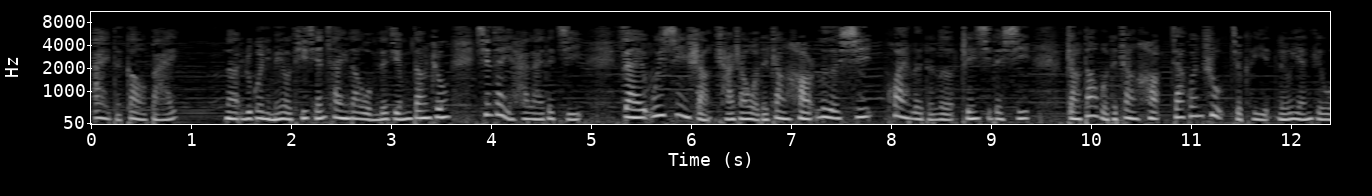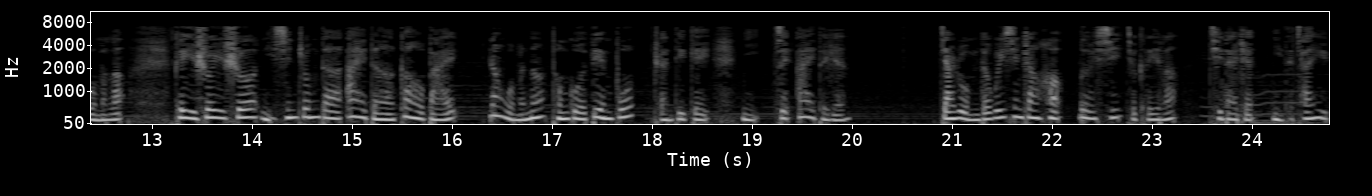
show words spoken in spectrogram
爱的告白。那如果你没有提前参与到我们的节目当中，现在也还来得及，在微信上查找我的账号“乐西”，快乐的乐，珍惜的惜，找到我的账号加关注，就可以留言给我们了。可以说一说你心中的爱的告白，让我们呢通过电波传递给你最爱的人。加入我们的微信账号乐西就可以了。期待着你的参与。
